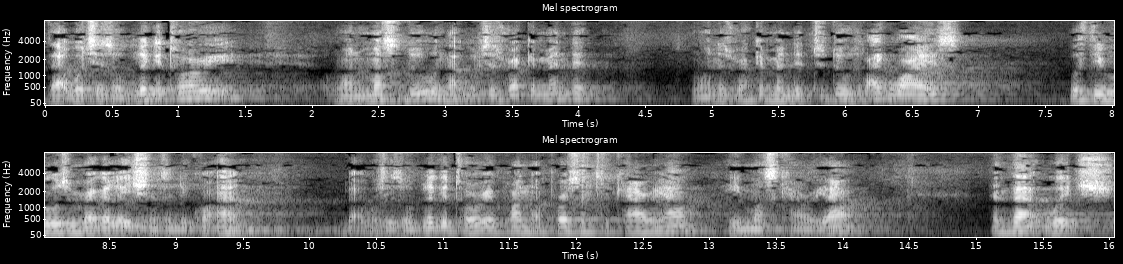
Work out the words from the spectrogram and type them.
That which is obligatory, one must do, and that which is recommended, one is recommended to do. Likewise, with the rules and regulations in the Quran. That which is obligatory upon a person to carry out, he must carry out. And that which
